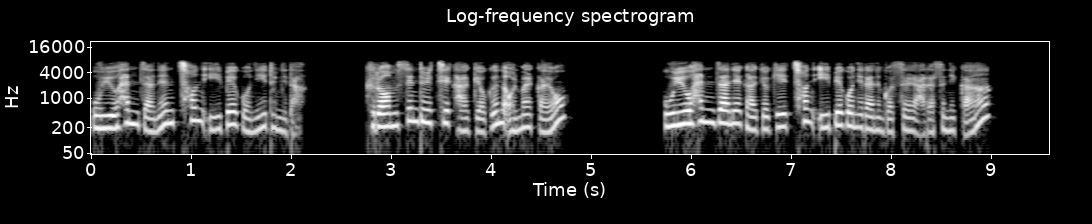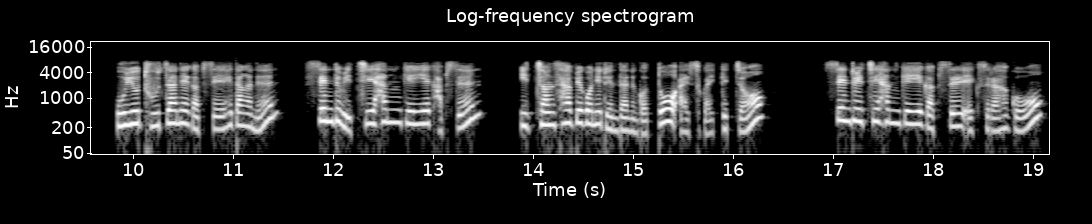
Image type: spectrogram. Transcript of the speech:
우유 한 잔은 1200원이 됩니다. 그럼 샌드위치 가격은 얼마일까요? 우유 한 잔의 가격이 1200원이라는 것을 알았으니까 우유 두 잔의 값에 해당하는 샌드위치 한 개의 값은 2400원이 된다는 것도 알 수가 있겠죠. 샌드위치 한 개의 값을 x라 하고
